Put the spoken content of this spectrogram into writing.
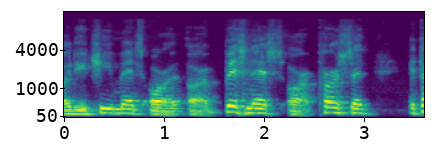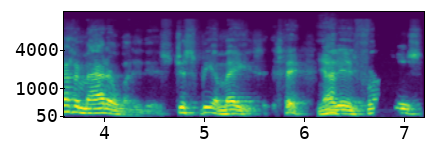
or the achievements or or a business or a person, it doesn't matter what it is. Just be amazed. Yeah. That is versus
